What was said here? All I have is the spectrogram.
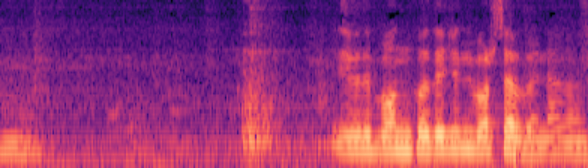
हम्म Mm. ये बोधे बंद करदे वर्षा भाई ना कौन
